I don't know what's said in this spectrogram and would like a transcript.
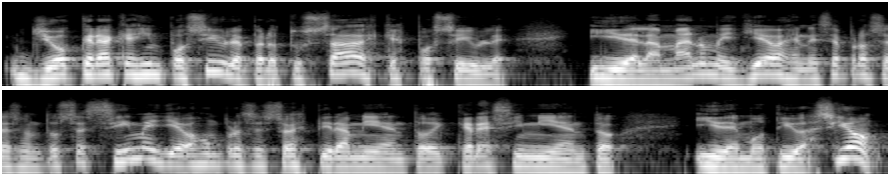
yo crea que es imposible, pero tú sabes que es posible y de la mano me llevas en ese proceso, entonces sí me llevas un proceso de estiramiento, de crecimiento y de motivación.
